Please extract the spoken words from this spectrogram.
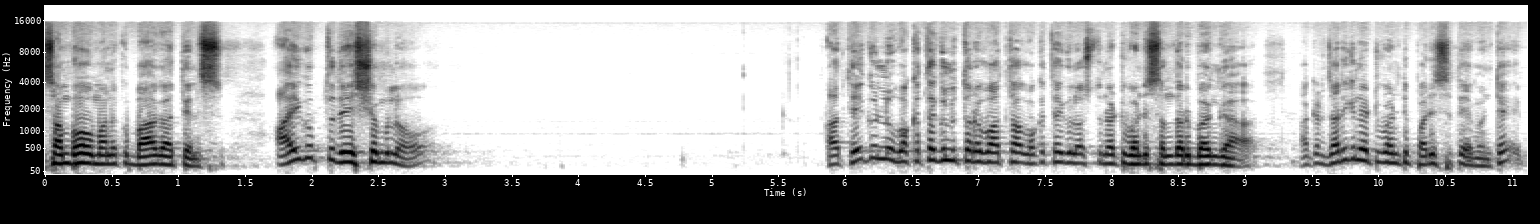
సంభవం మనకు బాగా తెలుసు. ఐగుప్తు దేశంలో ఆ తెగుళ్ళు ఒక తెగులు తర్వాత ఒక తెగులు వస్తున్నటువంటి సందర్భంగా అక్కడ జరిగినటువంటి పరిస్థితి ఏమంటే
